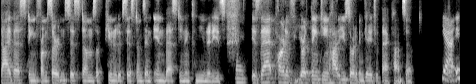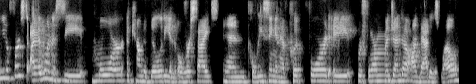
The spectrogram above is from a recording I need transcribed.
divesting from certain systems of punitive systems and investing in communities. Right. Is that part of your thinking? How do you sort of engage with that concept? Yeah, and you know, first, I want to see more accountability and oversight in policing, and have put forward a reform agenda on that as well,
